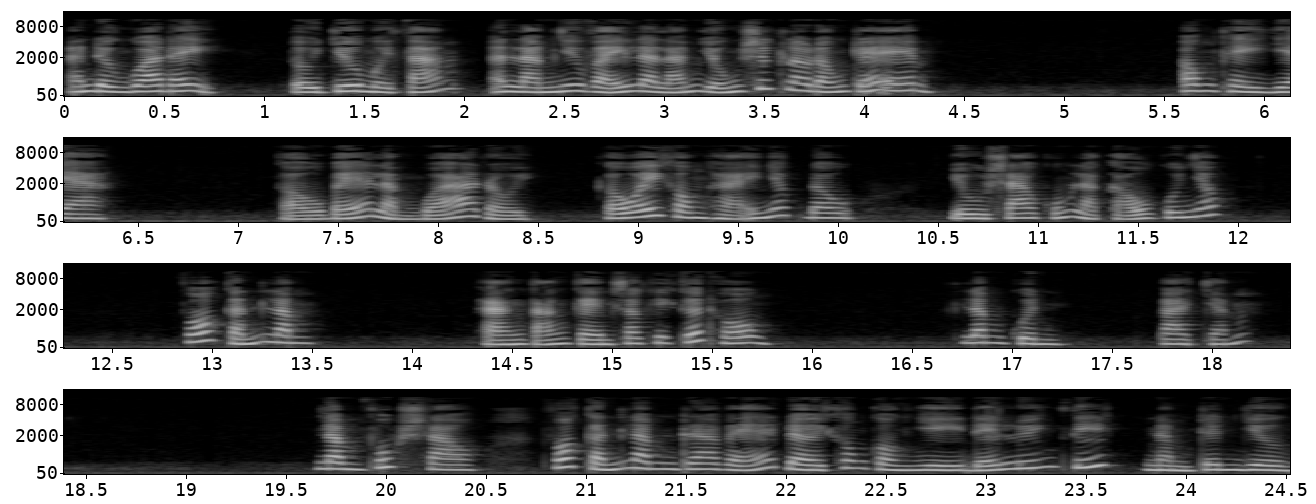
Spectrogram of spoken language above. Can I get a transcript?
Anh đừng qua đây. Tôi chưa 18, anh làm như vậy là lạm dụng sức lao động trẻ em. Ông thầy già. Cậu bé làm quá rồi. Cậu ấy không hại nhóc đâu. Dù sao cũng là cậu của nhóc. Phó Cảnh Lâm. hạng tặng kèm sau khi kết hôn. Lâm Quỳnh ba chấm. 5 phút sau, Phó Cảnh Lâm ra vẻ đời không còn gì để luyến tiếc nằm trên giường.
